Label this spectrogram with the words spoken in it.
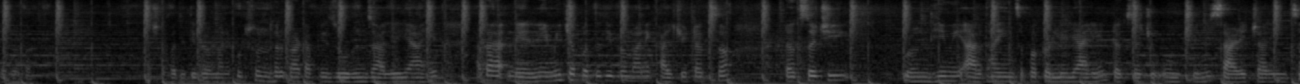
हे बघा. अशा पद्धतीप्रमाणे खूप सुंदर काठ आपले जोडून झालेले आहेत. आता ने नेहमीच्या पद्धतीप्रमाणे खालची टक्स टक्सची रुंदी मी अर्धा इंच पकडलेली आहे. टक्साची उंची मी साडेचार इंच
